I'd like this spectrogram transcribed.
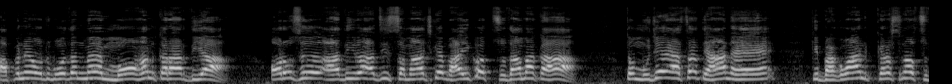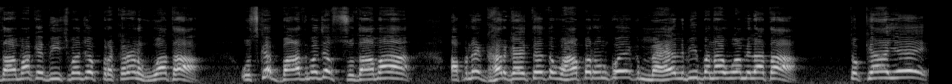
अपने उद्बोधन में मोहन करार दिया और उस आदिवासी समाज के भाई को सुदामा कहा तो मुझे ऐसा ध्यान है कि भगवान कृष्ण और सुदामा के बीच में जो प्रकरण हुआ था, उसके बाद में जब सुदामा अपने घर गए थे तो वहाँ पर उनको एक महल भी बना हुआ मिला था। तो क्या ये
